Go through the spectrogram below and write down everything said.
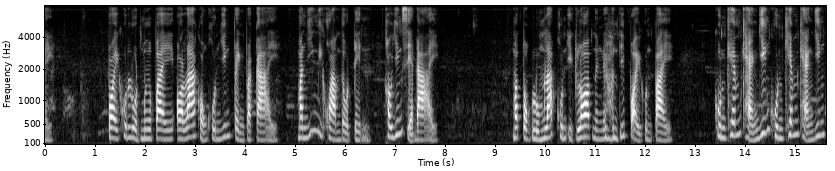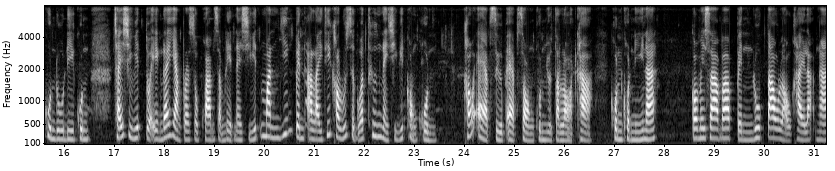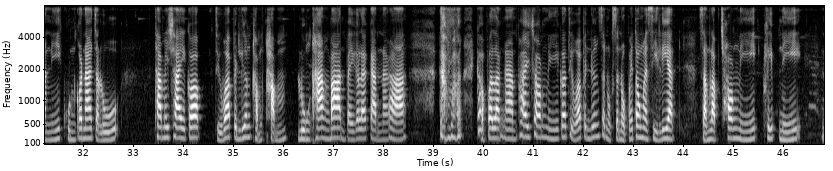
ปล่อยคุณหลุดมือไปออร่าของคุณยิ่งเปล่งประกาย มันยิ่งมีความโดดเด่น เขายิ่งเสียดาย มาตกหลุมรักคุณอีกรอบหนึ่งในวันที่ปล่อยคุณไป คุณเข้มแข็งยิ่งคุณเข้มแข็งยิ่งคุณดูดีคุณใช้ชีวิตตัวเองได้อย่างประสบความสำเร็จในชีวิต มันยิ่งเป็นอะไรที่เขารู้สึกว่าทึ่งในชีวิตของคุณ เขาแอบสืบแอบส่องคุณอยู่ตลอดค่ะ คนคนนี้นะ ก็ไม่ทราบว่าเป็นลูกเต้าเหล่าใครละ งานนี้คุณก็น่าจะรู้ ถ้าไม่ใช่ก็ถือว่าเป็นเรื่องขำๆลุงข้างบ้านไปก็แล้วกันนะคะกับกับพลังงานไพ่ช่องนี้ก็ถือว่าเป็นเรื่องสนุกสนุกๆไม่ต้องมาซีเรียสสำหรับช่องนี้คลิปนี้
